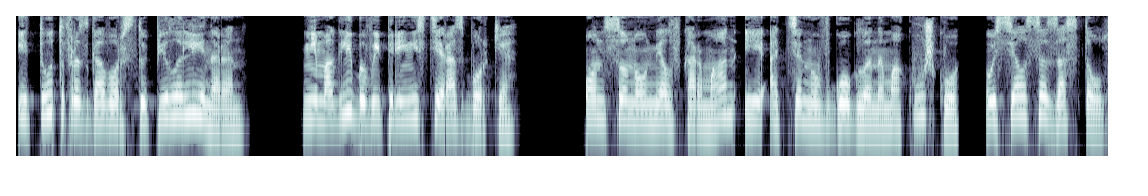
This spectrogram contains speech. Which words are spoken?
И тут в разговор вступила Линорен. «Не могли бы вы перенести разборки?» Он сунул мел в карман и, оттянув гоглы на макушку, уселся за стол.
